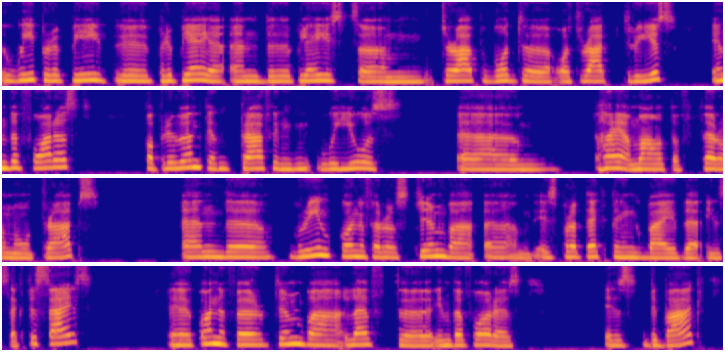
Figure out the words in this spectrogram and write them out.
we prepare, uh, prepare and uh, place um, trap wood or trap trees in the forest. For preventing trapping, we use um, high amount of pheromone traps and uh, green coniferous timber um, is protecting by the insecticides. Uh, conifer timber left uh, in the forest is debarked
